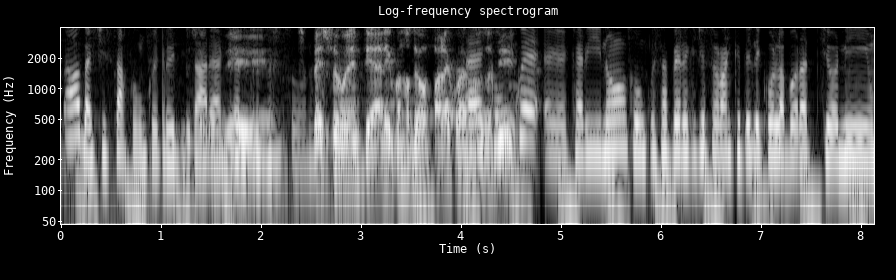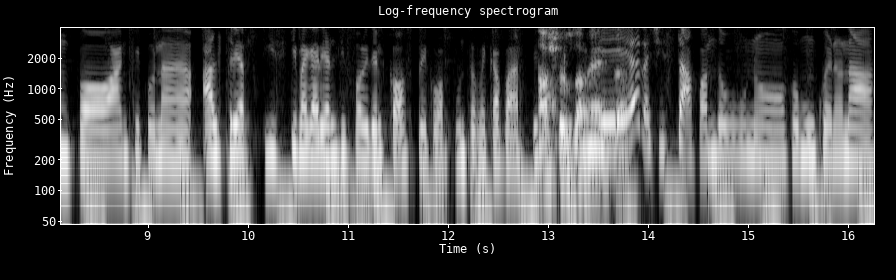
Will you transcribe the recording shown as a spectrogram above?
Ah, vabbè, ci sta comunque accreditare anche altre persone. Spesso e volentieri quando devo fare Eh, qualcosa di... comunque è carino comunque sapere che ci sono anche delle collaborazioni un po' anche con eh, altri artisti magari al di fuori del cosplay come appunto make-up artist. Assolutamente. E vabbè ci sta quando uno comunque non ha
